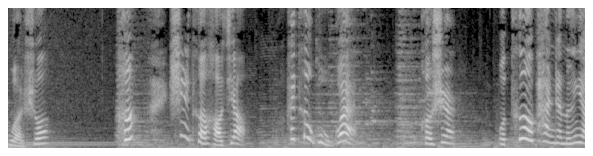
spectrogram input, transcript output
我说：“哼，是特好笑，还特古怪，可是我特盼着能赢。”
